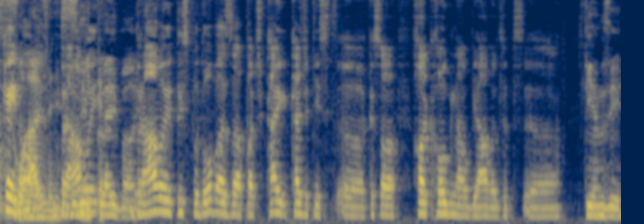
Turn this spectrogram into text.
Okej, no, Seksualne bravo je-. Bravo je prispodoba za pač, kaj, kaj že tisti, uh, ki so Hulk Hogana objavili. Tudi, uh, TMZ.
